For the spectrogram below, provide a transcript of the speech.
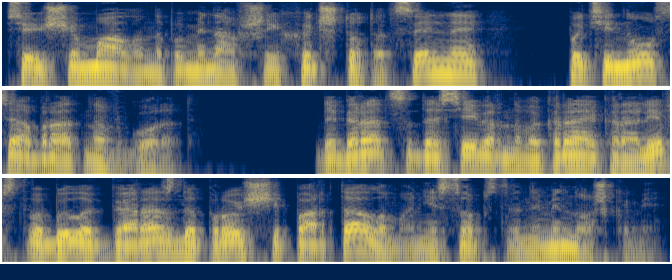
все еще мало напоминавший хоть что-то цельное, потянулся обратно в город. Добираться до северного края королевства было гораздо проще порталом, а не собственными ножками.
